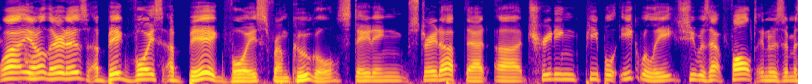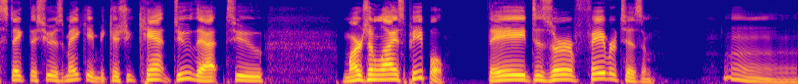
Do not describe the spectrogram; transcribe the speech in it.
Well, you know, there it is. A big voice, a big voice from Google stating straight up that uh, treating people equally, she was at fault and it was a mistake that she was making because you can't do that to marginalized people. They deserve favoritism. Hmm.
